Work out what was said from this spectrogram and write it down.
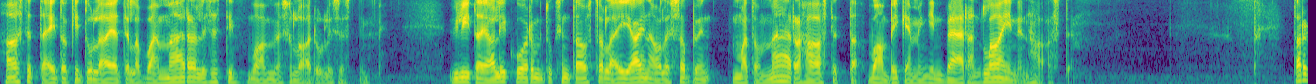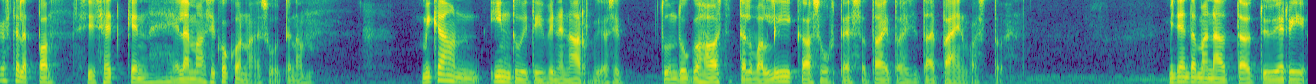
Haastetta ei toki tule ajatella vain määrällisesti, vaan myös laadullisesti. Yli- tai alikuormituksen taustalla ei aina ole sopimaton määrä haastetta, vaan pikemminkin vääränlainen haaste. Tarkastelepa siis hetken elämääsi kokonaisuutena. Mikä on intuitiivinen arviosi Tuntuuko haastattelevan liikaa suhteessa taitoihin tai päinvastoin? Miten tämä näyttäytyy eri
